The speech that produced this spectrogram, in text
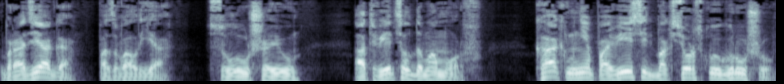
«Бродяга», — позвал я, «Слушаю», — ответил Домоморф. «Как мне повесить боксерскую грушу?»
